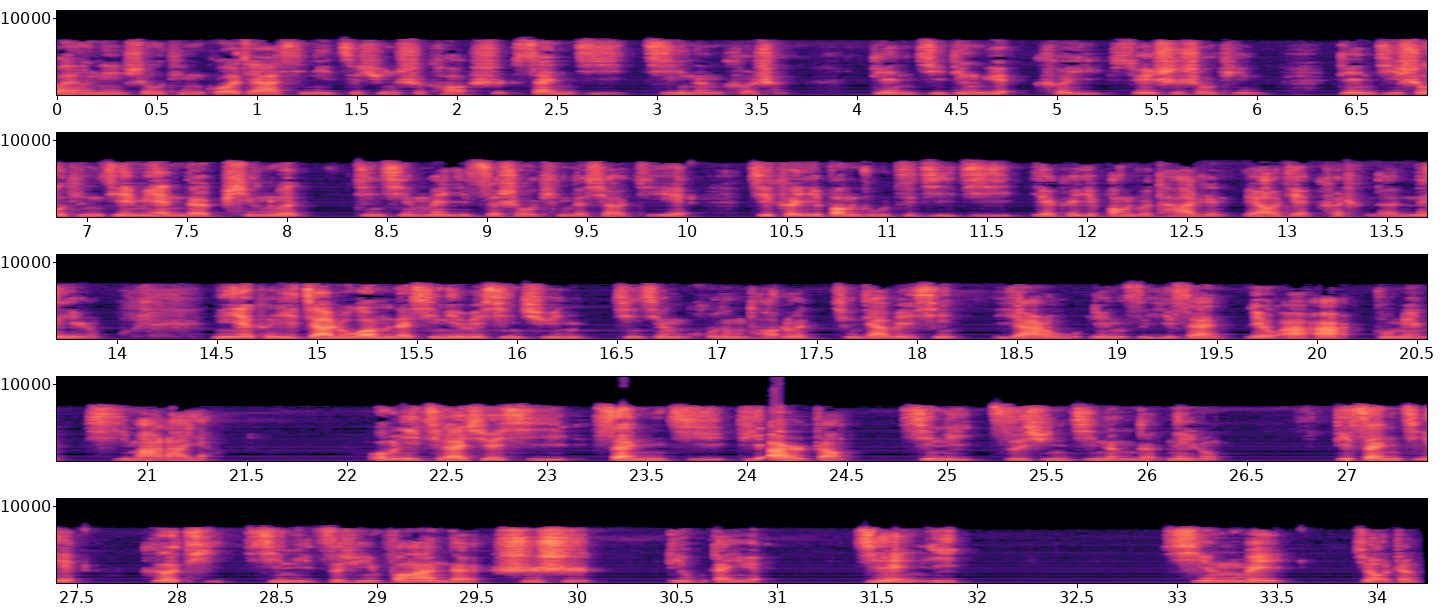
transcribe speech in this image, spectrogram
欢迎您收听国家心理咨询师考试三级技能课程。点击订阅可以随时收听，点击收听界面的评论进行每一次收听的小结，既可以帮助自己记，也可以帮助他人了解课程的内容。您也可以加入我们的心理微信群进行互动讨论，请加微信一二五零四一三六二二，注明喜马拉雅。我们一起来学习三级第二章心理咨询技能的内容，第三节个体心理咨询方案的实施，第五单元简易行为。矫正，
